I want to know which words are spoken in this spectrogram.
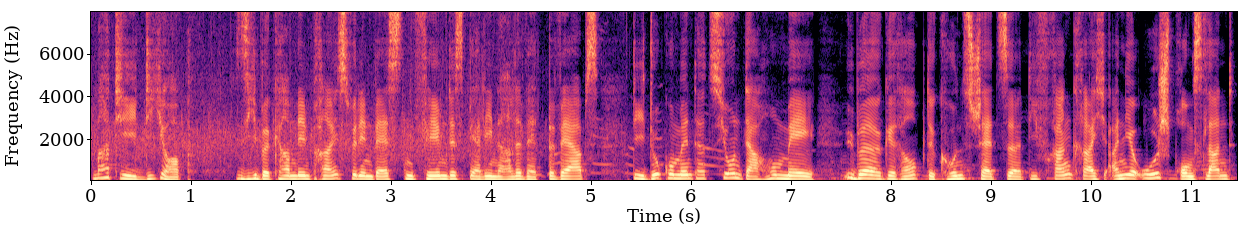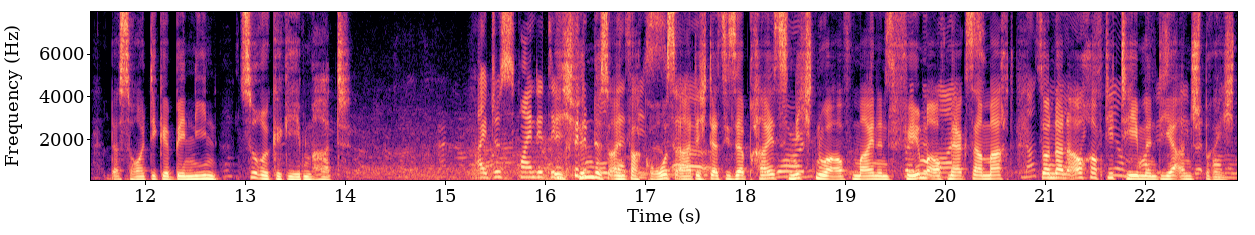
Mati Diop. Sie bekam den Preis für den besten Film des Berlinale Wettbewerbs, die Dokumentation Dahomey über geraubte Kunstschätze, die Frankreich an ihr Ursprungsland, das heutige Benin, zurückgegeben hat. Ich finde es einfach großartig, uh, dass dieser Preis nicht nur auf meinen Film aufmerksam macht, sondern auch auf die Themen, die er anspricht.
